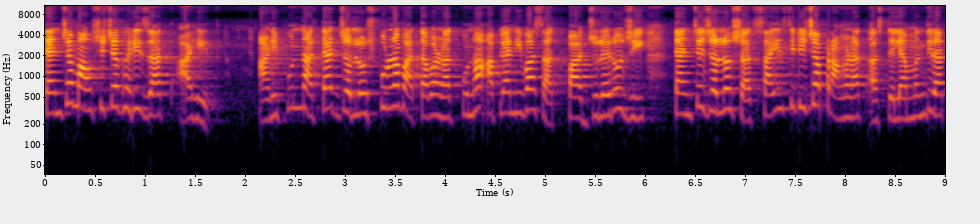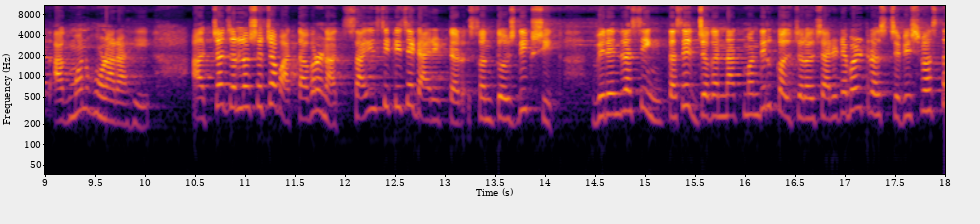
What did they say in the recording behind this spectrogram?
त्यांच्या मावशीच्या घरी जात आहेत. आणि पुन्हा त्याच जल्लोषपूर्ण वातावरणात पुन्हा आपल्या निवासात पाच जुलै रोजी त्यांचे जल्लोषात साई सिटीच्या प्रांगणात असलेल्या मंदिरात आगमन होणार आहे. आजच्या जल्लोषाच्या वातावरणात साई सिटीचे डायरेक्टर संतोष दीक्षित वीरेंद्र सिंग तसेच जगन्नाथ मंदिर कल्चरल चॅरिटेबल ट्रस्टचे विश्वस्त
